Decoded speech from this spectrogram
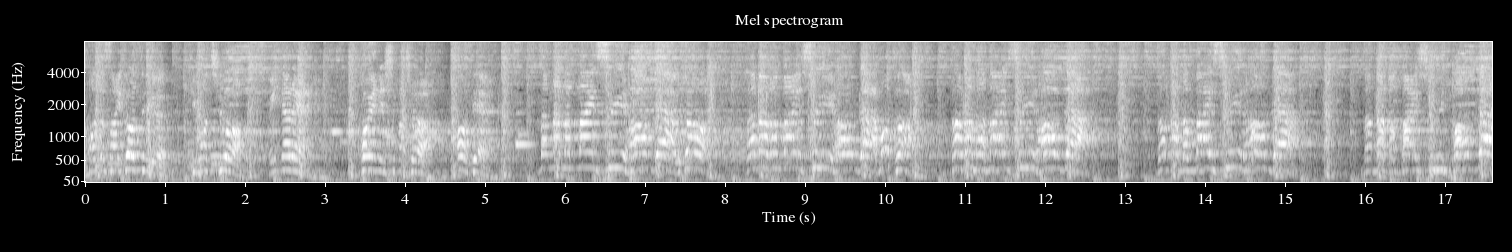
マンボス最高という気持ちをみんなで声にしましょう OK ママママイスリーホームだ歌おうママママイスリーホームだもっとママママイスリーホームだママママイスリーホームだママママイスリーホームだ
